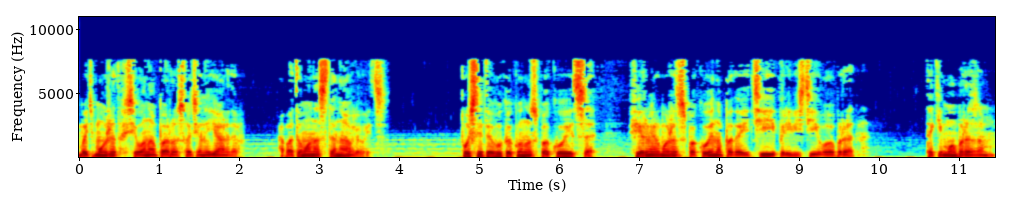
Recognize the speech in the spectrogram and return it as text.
быть может, всего на пару сотен ярдов, а потом он останавливается. После того, как он успокоится, фермер может спокойно подойти и привести его обратно. Таким образом,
